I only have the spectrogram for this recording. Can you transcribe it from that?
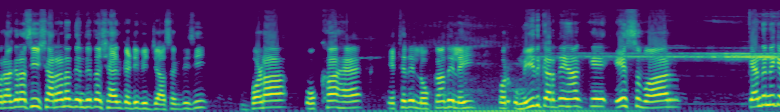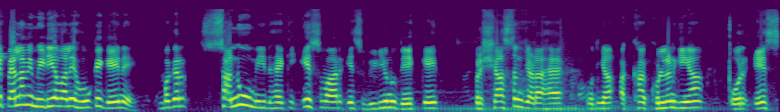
ਔਰ ਅਗਰ ਅਸੀਂ ਇਸ਼ਾਰਾ ਨਾ ਦਿੰਦੇ ਤਾਂ ਸ਼ਾਇਦ ਗੱਡੀ ਵਿੱਚ ਜਾ ਸਕਦੀ ਸੀ। ਬੜਾ ਔਖਾ ਹੈ ਇੱਥੇ ਦੇ ਲੋਕਾਂ ਦੇ ਲਈ। ਔਰ ਉਮੀਦ ਕਰਦੇ ਹਾਂ ਕਿ ਇਸ ਵਾਰ ਕਹਿੰਦੇ ਨੇ ਕਿ ਪਹਿਲਾਂ ਵੀ ਮੀਡੀਆ ਵਾਲੇ ਹੋ ਕੇ ਗਏ ਨੇ, ਮਗਰ ਸਾਨੂੰ ਉਮੀਦ ਹੈ ਕਿ ਇਸ ਵਾਰ ਇਸ ਵੀਡੀਓ ਨੂੰ ਦੇਖ ਕੇ ਪ੍ਰਸ਼ਾਸਨ ਜਿਹੜਾ ਹੈ, ਉਹਦੀਆਂ ਅੱਖਾਂ ਖੁੱਲਣਗੀਆਂ। ਔਰ ਇਸ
